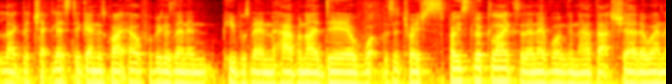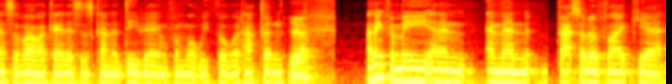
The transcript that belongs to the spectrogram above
like the checklist again is quite helpful because then people then have an idea of what the situation is supposed to look like. So then everyone can have that shared awareness of oh, okay, this is kind of deviating from what we thought would happen. Yeah. I think for me, and then and then that sort of like yeah,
